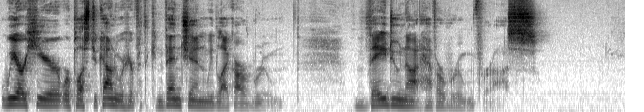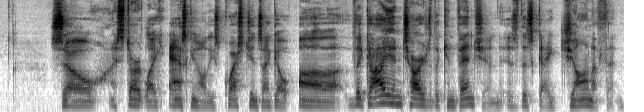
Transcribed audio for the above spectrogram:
we are here, we're plus two comedy, we're here for the convention, we'd like our room. They do not have a room for us. So I start like asking all these questions. I go, uh, the guy in charge of the convention is this guy, Jonathan.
